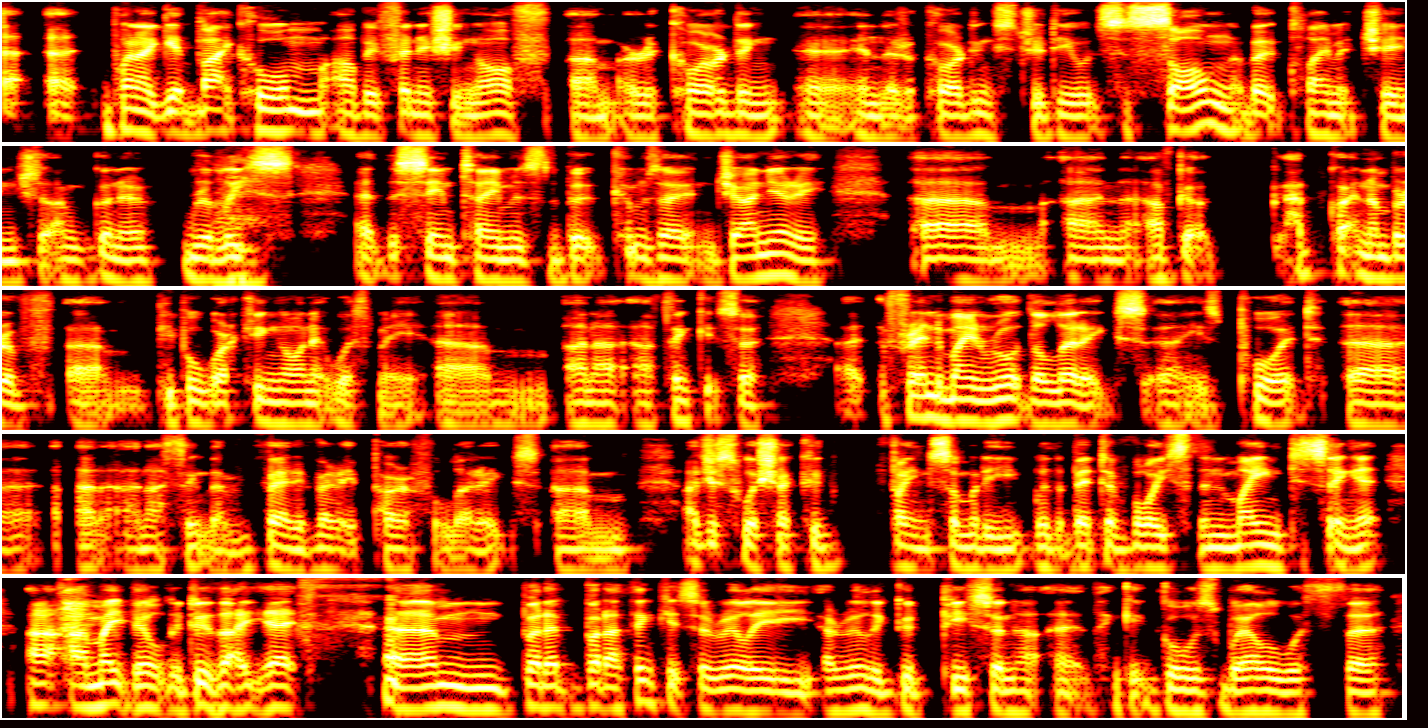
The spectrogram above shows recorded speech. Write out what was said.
uh, uh, when I get back home, I'll be finishing off um, a recording uh, in the recording studio. It's a song about climate change that I'm going to release right. at the same time as the book comes out in January. Um, and I've got had quite a number of um, people working on it with me, um, and I, I, think it's a a friend of mine wrote the lyrics. Uh, he's poet, uh, and, and, I think they're very very powerful lyrics. Um, I just wish I could find somebody with a better voice than mine to sing it. I, I might be able to do that yet, um, but but I think it's a really a really good piece, and I, think it goes well with the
